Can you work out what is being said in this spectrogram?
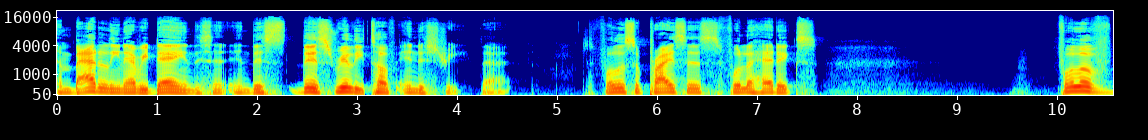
and battling every day in this in this this really tough industry that full of surprises, full of headaches, full of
